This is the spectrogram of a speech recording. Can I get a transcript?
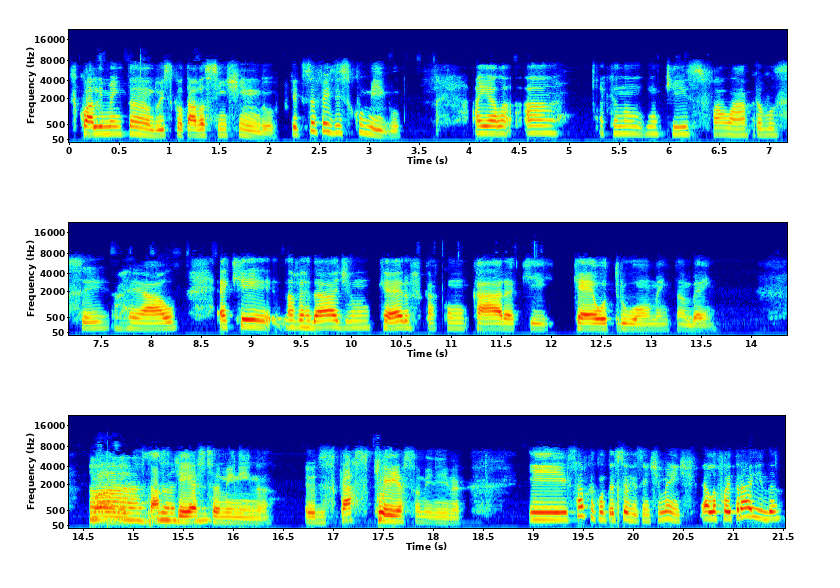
ficou alimentando isso que eu tava sentindo? Por que que você fez isso comigo? Aí ela, ah, é que eu não, não quis falar pra você a real. É que, na verdade, eu não quero ficar com um cara que quer outro homem também. Mano, eu Ah, descasquei certo. essa menina. Eu descasquei essa menina. E sabe o que aconteceu recentemente? Ela foi traída.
